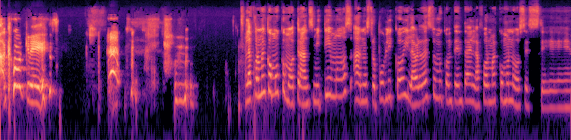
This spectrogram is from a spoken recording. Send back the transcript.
Ah, ¿cómo crees? la forma en cómo como transmitimos a nuestro público y la verdad estoy muy contenta en la forma como nos este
